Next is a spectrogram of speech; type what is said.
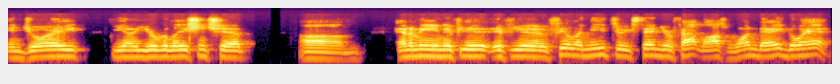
Enjoy, you know, your relationship. Um, and I mean, if you if you feel a need to extend your fat loss one day, go ahead.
